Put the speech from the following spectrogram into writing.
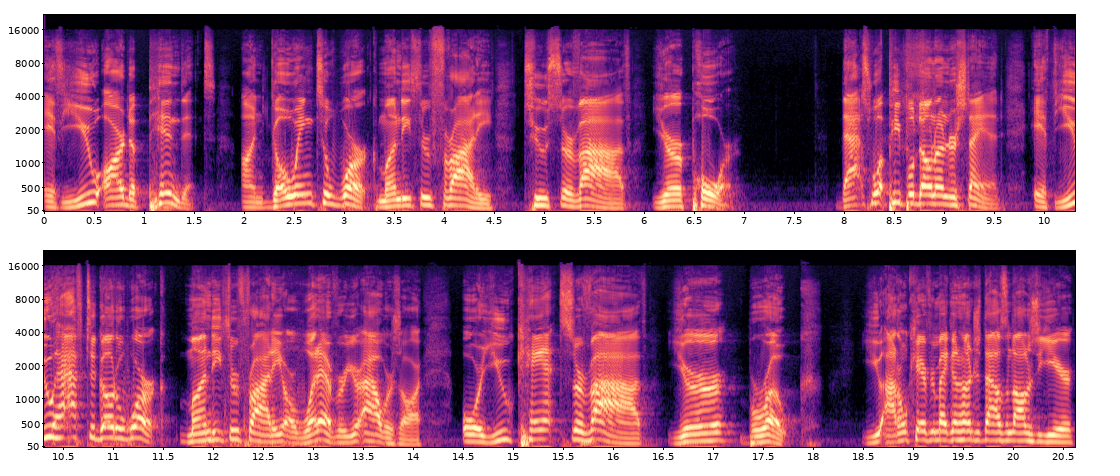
If you are dependent on going to work Monday through Friday to survive, you're poor. That's what people don't understand. If you have to go to work Monday through Friday or whatever your hours are, or you can't survive, you're broke. You I don't care if you're making $100,000 a year,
